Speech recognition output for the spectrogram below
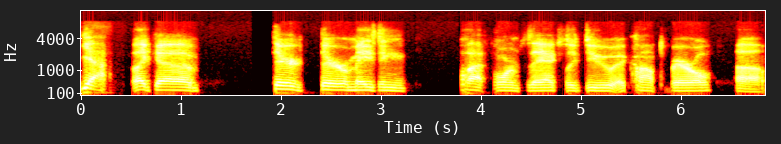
yeah, like um, they're they're amazing platforms. They actually do a comped barrel. Um,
